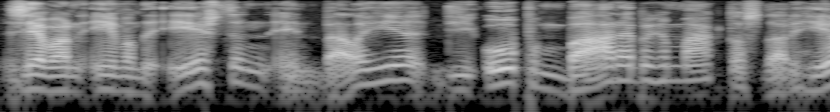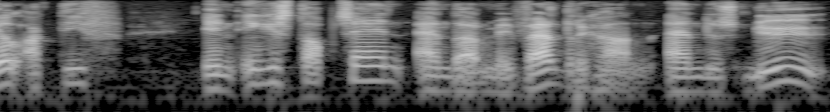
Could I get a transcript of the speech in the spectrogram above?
zij waren een van de eersten in België die openbaar hebben gemaakt dat ze daar heel actief in ingestapt zijn en daarmee verder gaan. En dus nu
